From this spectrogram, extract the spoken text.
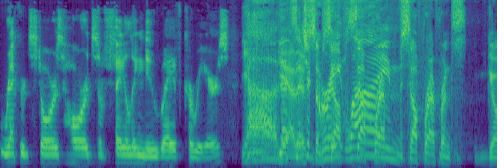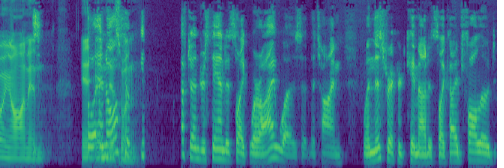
record stores hordes of failing new wave careers yeah. That's yeah. There's a some great self line. self reference going on in in, Oh, in and this also one. you have to understand it's like where i was at the time when this record came out it's like i'd followed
